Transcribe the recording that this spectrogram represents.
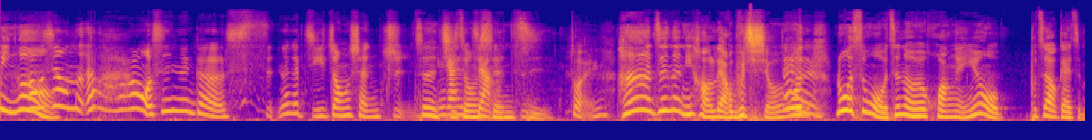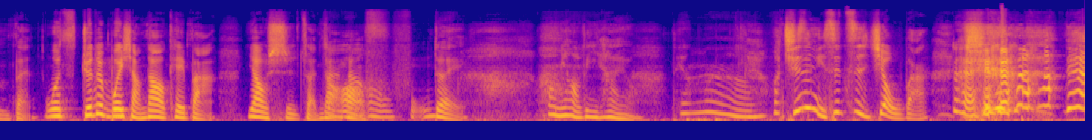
明哦！好像呢，我是那个那个急中生智，真的急中生智。对啊，真的你好了不起哦！我如果是我，我真的会慌哎，因为我不知道该怎么办，我绝对不会想到可以把钥匙转到 off。对，哦，你好厉害哦！天呐！哇，其实你是自救吧？对，对啊，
